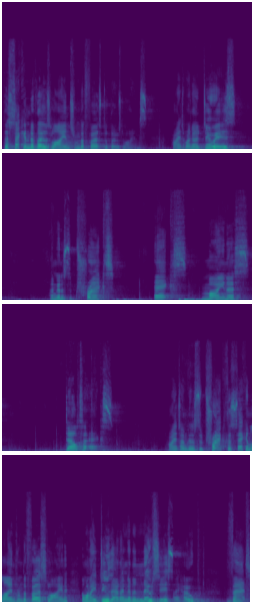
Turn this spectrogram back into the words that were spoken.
the second of those lines from the first of those lines. All right? So what I'm going to do is I'm going to subtract x minus delta x. All right, so I'm going to subtract the second line from the first line, and when I do that, I'm going to notice, I hope, that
